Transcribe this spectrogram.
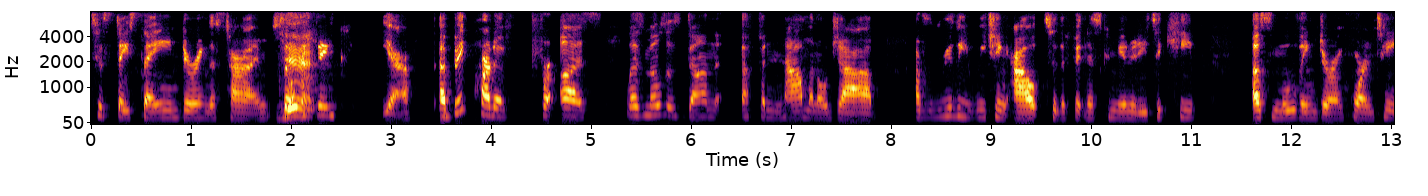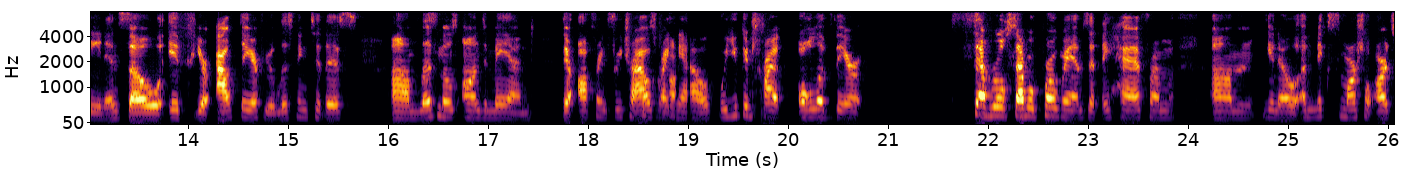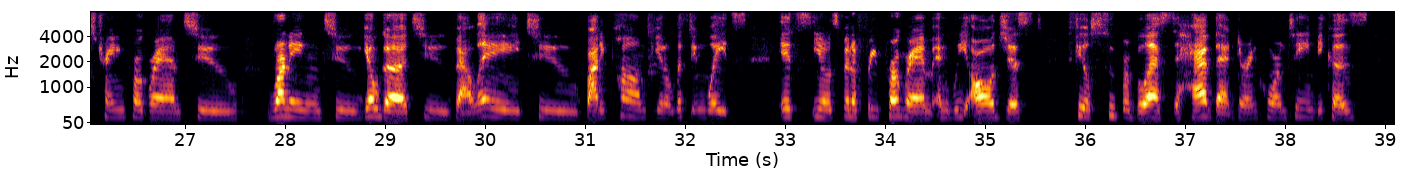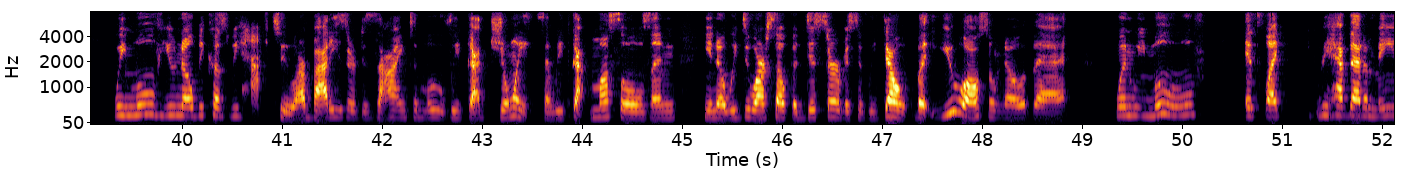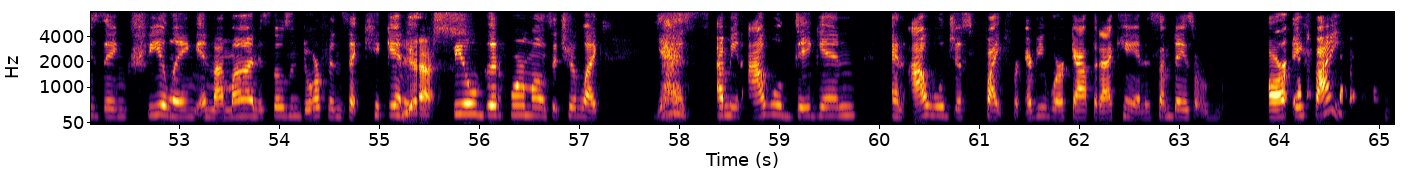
to stay sane during this time so Yeah. i think yeah a big part of for us les mills has done a phenomenal job of really reaching out to the fitness community to keep us moving during quarantine and so if you're out there if you're listening to this um, les mills on demand they're offering free trials right now where you can try all of their several several programs that they have from um, you know, a mixed martial arts training program to running to yoga to ballet to body pump, you know, lifting weights. It's, you know, it's been a free program and we all just feel super blessed to have that during quarantine because we move, you know, because we have to. Our bodies are designed to move. We've got joints and we've got muscles and, you know, we do ourselves a disservice if we don't. But you also know that when we move, it's like we have that amazing feeling in my mind. It's those endorphins that kick in. Yes. Feel good hormones that you're like, yes. I mean, I will dig in and I will just fight for every workout that I can. And some days are, are a fight,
